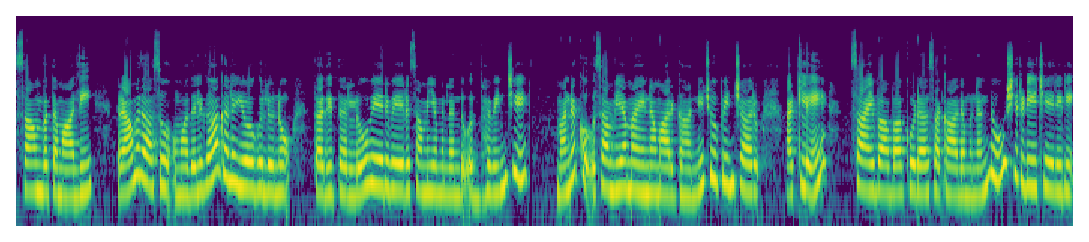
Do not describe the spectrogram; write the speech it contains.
సాంబతమాలి రామదాసు మొదలుగా గల యోగులను తదితరులు వేరువేరు సమయములందు ఉద్భవించి మనకు సవ్యమైన మార్గాన్ని చూపించారు. అట్లే సాయిబాబా కూడా సకాలమునందు షిరిడీ చేరిరి.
